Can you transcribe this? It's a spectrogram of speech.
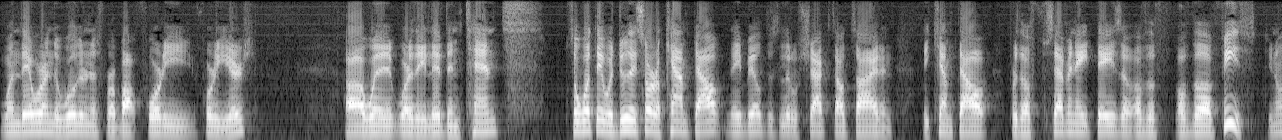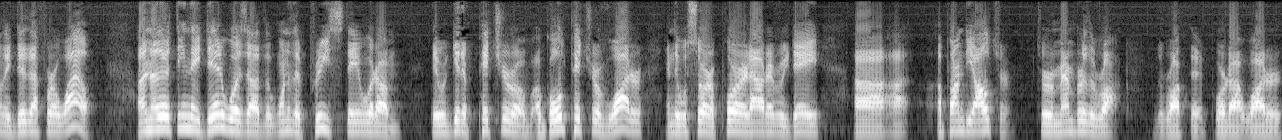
when they were in the wilderness for about 40, 40 years, uh, where, where they lived in tents. So what they would do, they sort of camped out. They built these little shacks outside, and they camped out for the seven, eight days of, of the of the feast. You know, they did that for a while. Another thing they did was uh, the, one of the priests they would um they would get a pitcher of a gold pitcher of water, and they would sort of pour it out every day uh, uh, upon the altar to remember the rock, the rock that poured out water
